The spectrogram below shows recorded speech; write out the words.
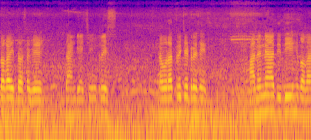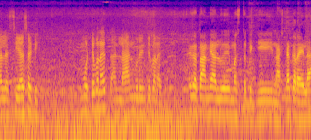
बघा इथं सगळे दांडियाचे ड्रेस नवरात्रीचे ड्रेस आहेत. अनन्या दिदी हे बघायला सियासाठी मोठे पण आहेत आणि लहान मुलींचे पण आहेत. आता आम्ही आलो आहे मस्तपैकी नाश्ता करायला.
